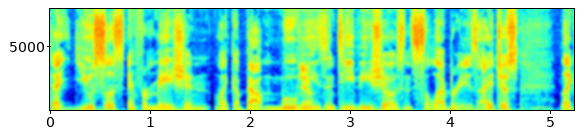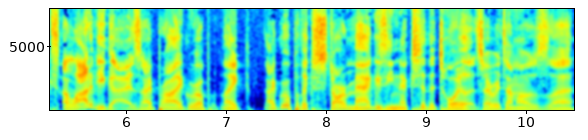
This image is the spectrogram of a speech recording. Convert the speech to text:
that useless information like about movies and TV shows and celebrities. I just like a lot of you guys. I probably grew up like I grew up with like Star magazine next to the toilet. So every time I was uh,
